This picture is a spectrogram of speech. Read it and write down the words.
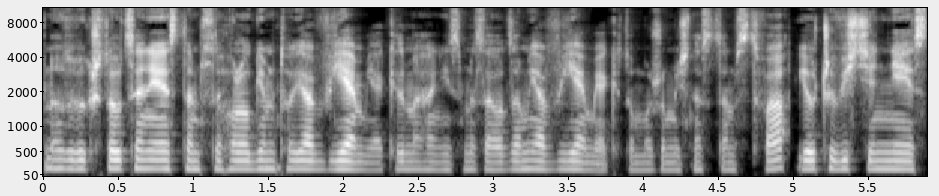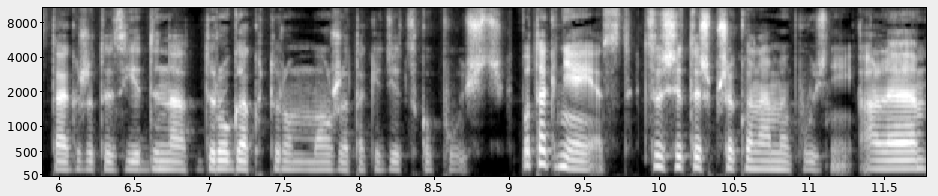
no z wykształcenia jestem psychologiem, to ja wiem, jakie mechanizmy zachodzą, ja wiem, jakie to może mieć następstwa. I oczywiście nie jest tak, że to jest jedyna droga, którą może takie dziecko pójść, bo tak nie jest, co się też przekonamy później, ale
